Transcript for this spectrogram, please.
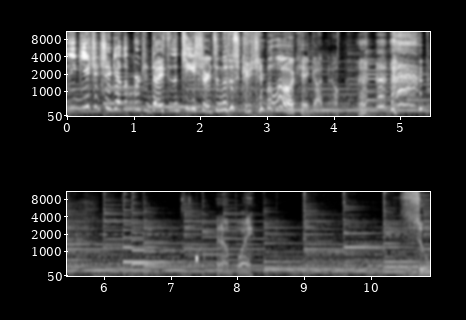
you should check out the merchandise and the t-shirts in the description below. Okay, god no. Zoom.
